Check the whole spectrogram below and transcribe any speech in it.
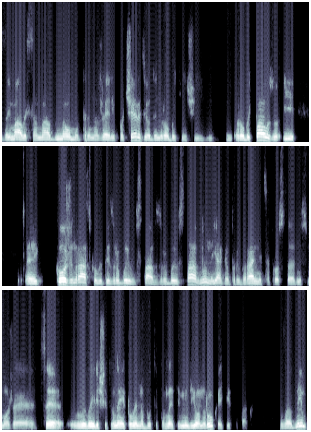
займалися на одному тренажері по черзі, один робить, інший робить паузу. І е, кожен раз, коли ти зробив став, зробив став, ну ніяка прибиральниця просто не зможе це вирішити. У неї повинно бути там знаєте, мільйон рук, яких так за одним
